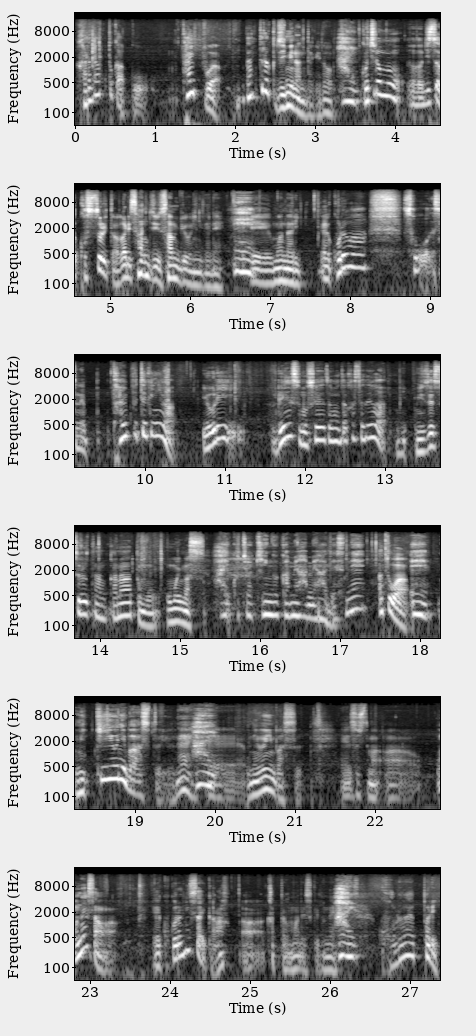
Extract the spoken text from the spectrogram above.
体とかこうタイプはなんとなく地味なんだけど、はい、こちらも実はこっそりと上がり33秒2でね、えー、えー、馬なり、えー、これはそうですね。タイプ的にはよりレースの精度の高さではミゼスルタンかなとも思います。はい、こちらキングカメハメハですね。うん、あとは、えー、ミッキーユニバースというね、はい、えー、ネオユニバース、えー、そしてまあお姉さんは、えー、ここら2歳かな？あ勝った馬ですけどね、はい、これはやっぱり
